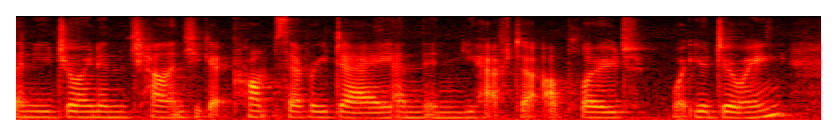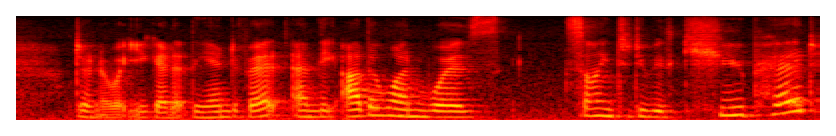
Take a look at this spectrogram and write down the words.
and you join in the challenge. You get prompts every day and then you have to upload what you're doing. I don't know what you get at the end of it. And the other one was something to do with Cupid.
